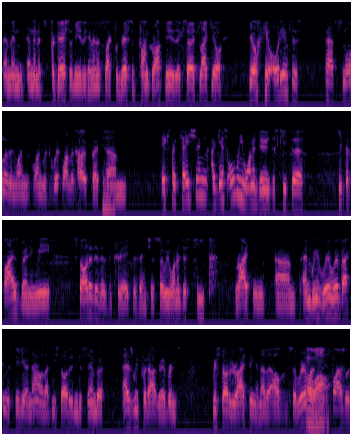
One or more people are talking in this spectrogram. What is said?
and then and then it's progressive music, and then it's like progressive punk rock music. So it's like your your your audience is perhaps smaller than one one would one would hope. But yeah. um, expectation, I guess, all we want to do is just keep the keep the fires burning. We started it as a creative venture, so we want to just keep writing. Um, and we we're we're back in the studio now. Like we started in December, as we put out Reverence we started writing another album. So we're oh, about oh, wow. five or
